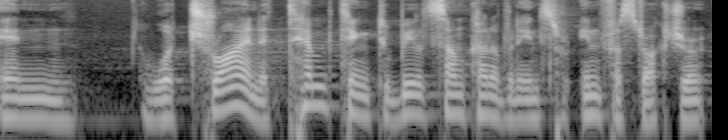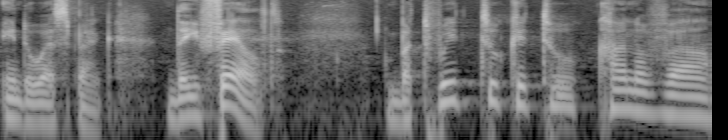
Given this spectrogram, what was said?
and were trying, attempting to build some kind of an infrastructure in the West Bank. They failed. But we took it to kind of uh,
